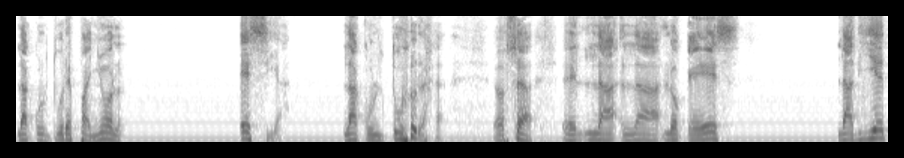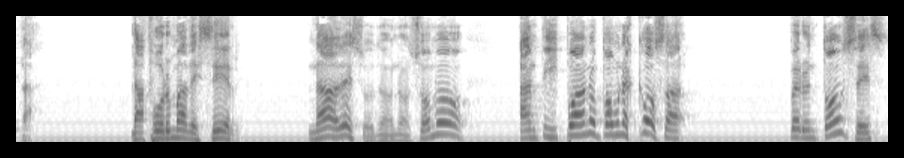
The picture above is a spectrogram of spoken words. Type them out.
la cultura española, Esia, la cultura, o sea, la, lo que es la dieta, la forma de ser, nada de eso. No, no, somos antihispanos para unas cosas, pero entonces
